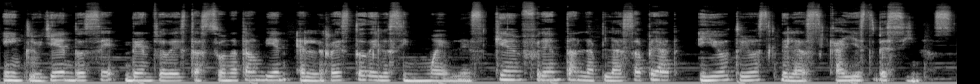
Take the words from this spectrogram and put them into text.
incluyéndose dentro de esta zona también el resto de los inmuebles que enfrentan la Plaza Prat y otros de las calles vecinas.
